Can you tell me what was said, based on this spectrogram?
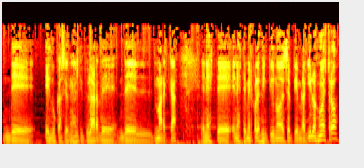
de educación, es el titular de, del marca en este, en este miércoles 21 de septiembre. Aquí los nuestros,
